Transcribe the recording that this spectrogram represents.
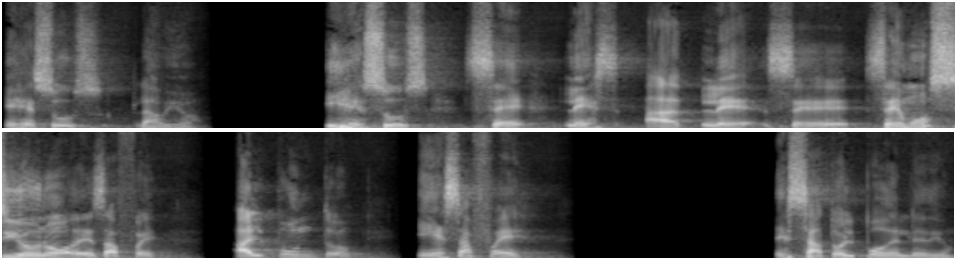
que Jesús la vio. Y Jesús se, les, se, se emocionó de esa fe, al punto que esa fe desató el poder de Dios.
